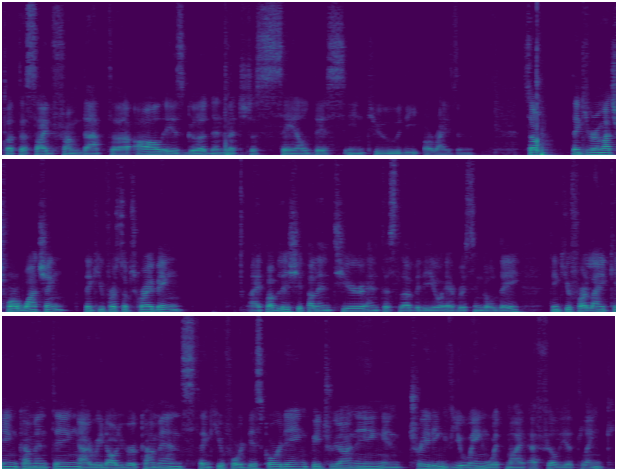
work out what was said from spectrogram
But aside from that, uh, all is good, and let's just sail this into the horizon. So thank you very much for watching. Thank you for subscribing. I publish a Palantir and Tesla video every single day. Thank you for liking, commenting. I read all your comments. Thank you for Discording, Patreoning, and trading viewing with my affiliate link.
